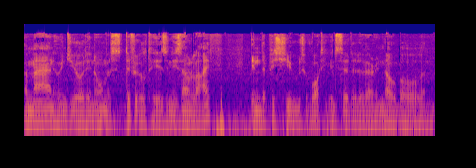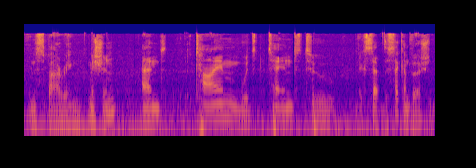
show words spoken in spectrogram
a man who endured enormous difficulties in his own life in the pursuit of what he considered a very noble and inspiring mission. And time would tend to accept the second version.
